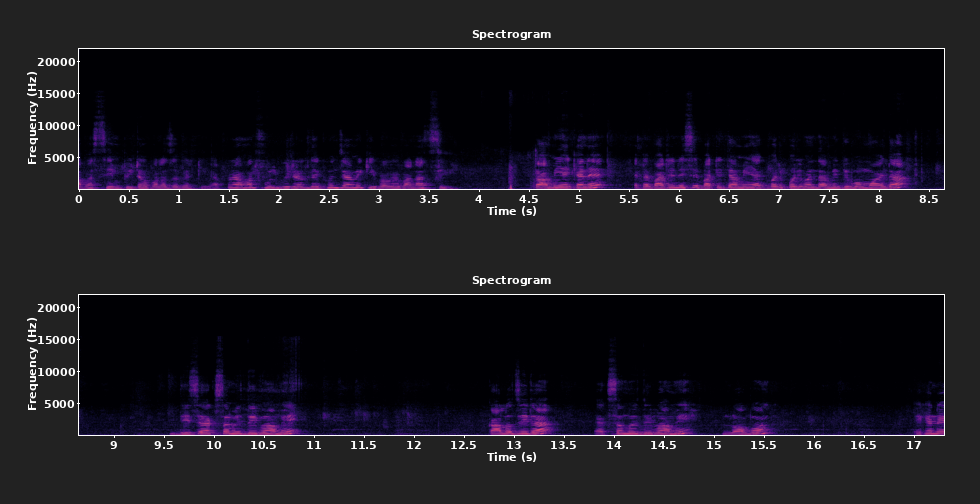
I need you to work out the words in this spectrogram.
আবার সিম্পিটাও বলা যাবে আর কি। আপনারা আমার ফুল ভিডিও দেখুন যে আমি কীভাবে বানাচ্ছি। তো আমি এখানে একটা বাটি নিছি, বাটিতে আমি এক বাটি পরিমাণ আমি দিব ময়দা। দিছে এক চামচ দিব আমি কালো জিরা, এক চামচ দিব আমি লবণ। এখানে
